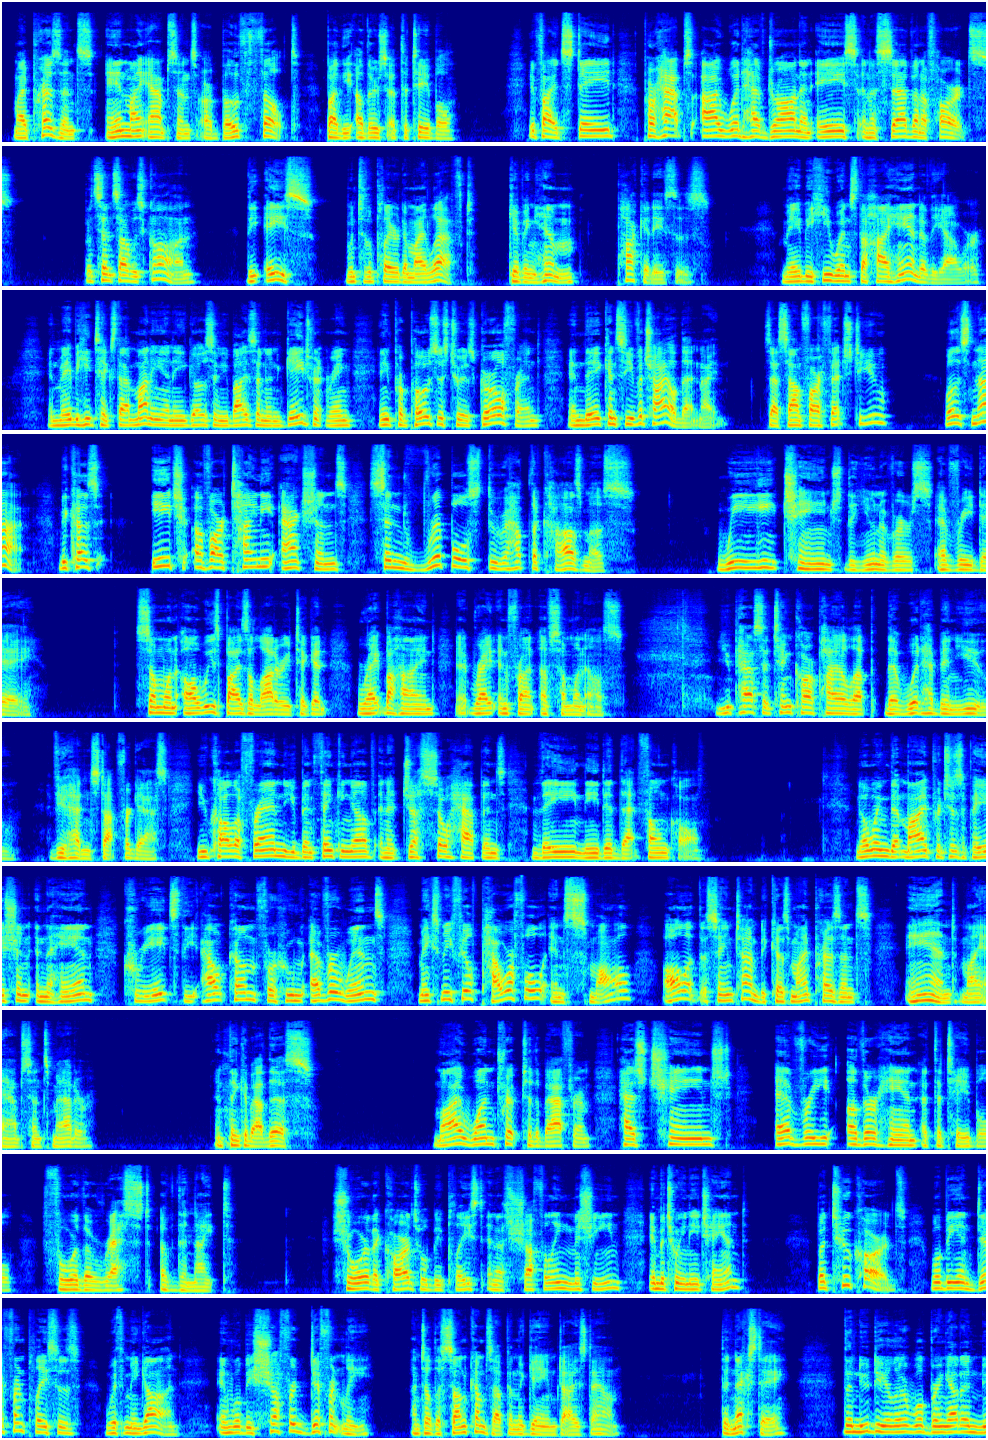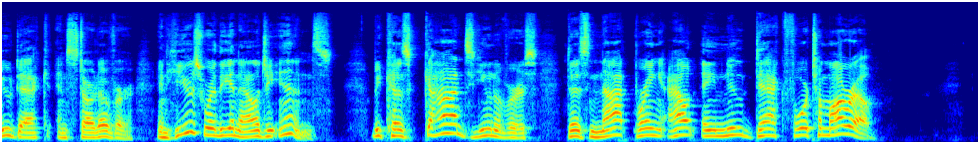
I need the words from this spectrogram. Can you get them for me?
My presence and my absence are both felt by the others at the table. If I had stayed, perhaps I would have drawn an ace and a seven of hearts. But since I was gone, the ace went to the player to my left, giving him pocket aces. Maybe he wins the high hand of the hour, and maybe he takes that money and he goes and he buys an engagement ring and he proposes to his girlfriend and they conceive a child that night. Does that sound far fetched to you? Well, it's not because each of our tiny actions send ripples throughout the cosmos. We change the universe every day. Someone always buys a lottery ticket right behind, right in front of someone else. You pass a 10 car pileup that would have been you if you hadn't stopped for gas. You call a friend you've been thinking of, and it just so happens they needed that phone call. Knowing that my participation in the hand creates the outcome for whomever wins makes me feel powerful and small all at the same time because my presence and my absence matter. And think about this. My one trip to the bathroom has changed every other hand at the table for the rest of the night. Sure, the cards will be placed in a shuffling machine in between each hand, but two cards will be in different places with me gone and will be shuffled differently until the sun comes up and the game dies down. The next day, the new dealer will bring out a new deck and start over. And here's where the analogy ends. Because God's universe does not bring out a new deck for tomorrow.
